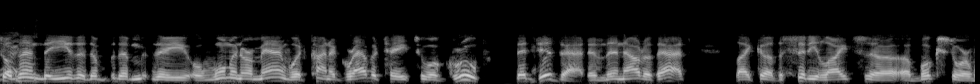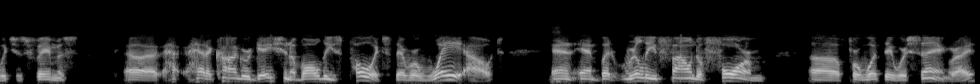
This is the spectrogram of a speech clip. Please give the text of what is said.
So right. then the either the, the the woman or man would kind of gravitate to a group that did that, and then out of that, like uh, the City Lights uh, a bookstore, which is famous, uh, had a congregation of all these poets that were way out, and and but really found a form uh, for what they were saying, right?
